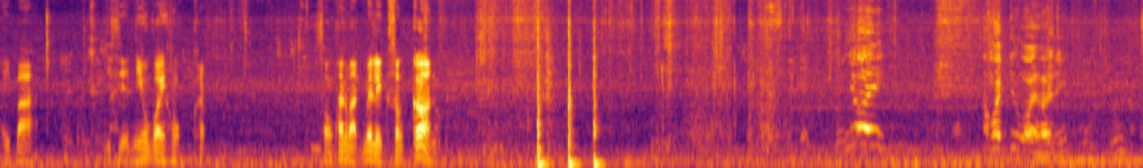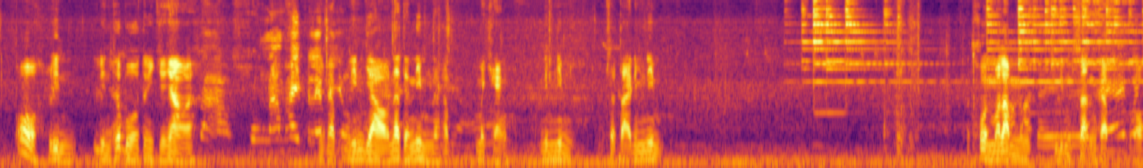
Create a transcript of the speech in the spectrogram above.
ไอ้บ้าอีเสียนิ้วไว้หกครับ สองพันวัตต์แม่เหล็กสองก้อนย้อยเอาไปจุ้ยเฮ้ยนี่โอ้ลิ้นลิ้นเทอร์โบตัวนี้จะยาวอะสาวส่งน้ำให้ไปแล้วนะครับประโยชน์ลิ้นยาวน่าจะนิ่มนะครับ ไม่แข็ง นิ่มๆ สไตล์นิ่มๆโทนหมะลำลิ้นสันครับ ออก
